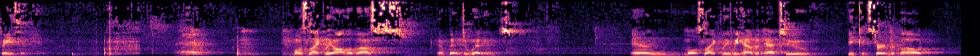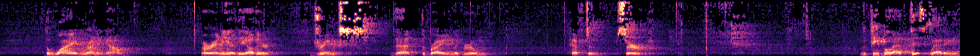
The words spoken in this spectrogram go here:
faith in him. Most likely all of us have been to weddings. And most likely we haven't had to be concerned about the wine running out or any of the other drinks that the bride and the groom have to serve. The people at this wedding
